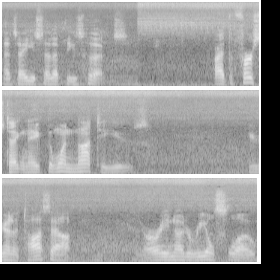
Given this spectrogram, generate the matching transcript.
That's how you set up these hooks. All right, the first technique, the one not to use, you're going to toss out. You already know to reel slow.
